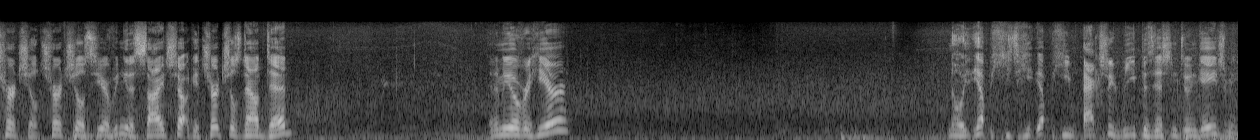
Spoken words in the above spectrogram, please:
Churchill. Churchill's here. If we can get a side shot. Okay, Churchill's now dead. Enemy over here. No, yep, he's, he, yep, he actually repositioned to engage me.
